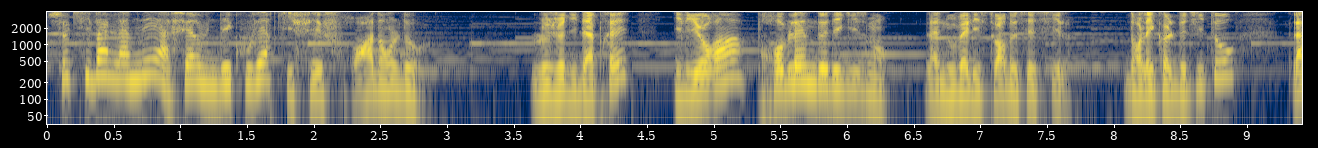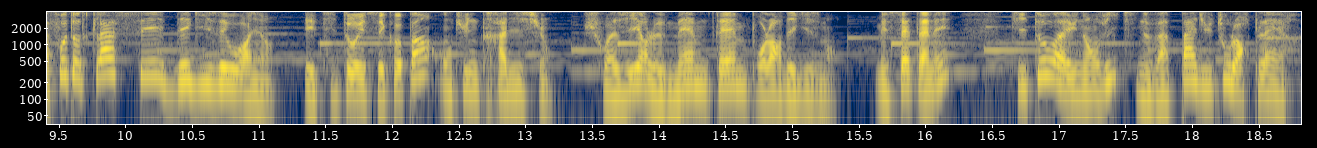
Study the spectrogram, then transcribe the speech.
ce qui va l'amener à faire une découverte qui fait froid dans le dos. Le jeudi d'après, il y aura Problème de déguisement, la nouvelle histoire de Cécile. Dans l'école de Tito, la photo de classe, c'est déguisé ou rien. Et Tito et ses copains ont une tradition, choisir le même thème pour leur déguisement. Mais cette année, Tito a une envie qui ne va pas du tout leur plaire.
